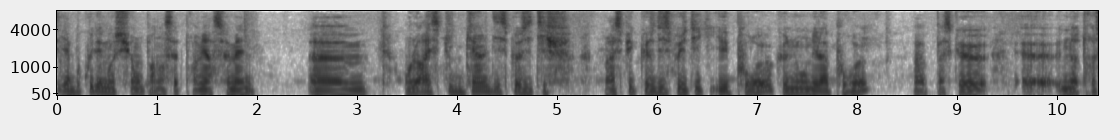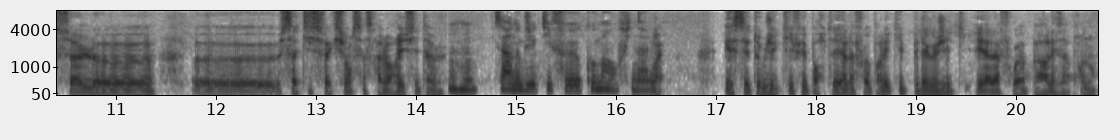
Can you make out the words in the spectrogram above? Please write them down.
Il y a beaucoup d'émotions pendant cette première semaine. Euh, on leur explique bien le dispositif. On leur explique que ce dispositif, il est pour eux, que nous, on est là pour eux. Euh, parce que notre seule satisfaction, ça sera leur réussite à eux. Mhm. C'est un objectif commun au final. Ouais. Et cet objectif est porté à la fois par l'équipe pédagogique et à la fois par les apprenants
